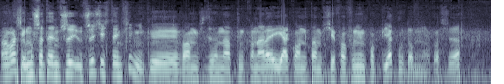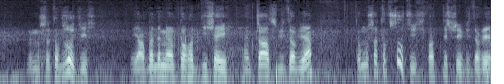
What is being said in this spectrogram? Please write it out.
No właśnie, muszę ten wrzu- wrzucić ten filmik yy, wam widzę na tym kanale, jak on tam się faflunie po pijaku do mnie właśnie. No Muszę to wrzucić. Jak będę miał to dzisiaj czas widzowie, to muszę to wrzucić faktycznie widzowie,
